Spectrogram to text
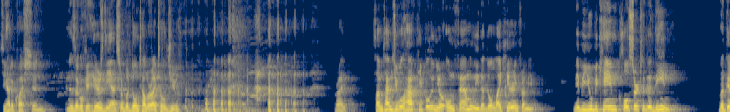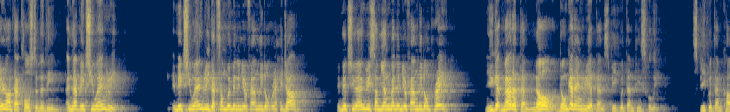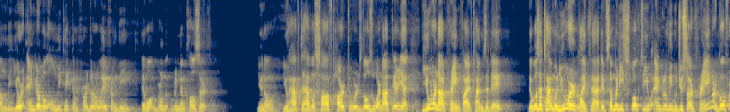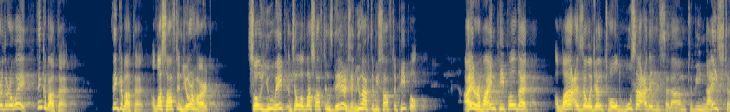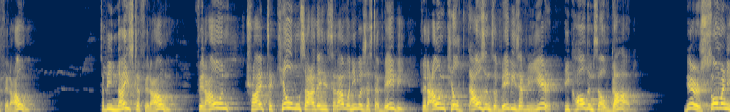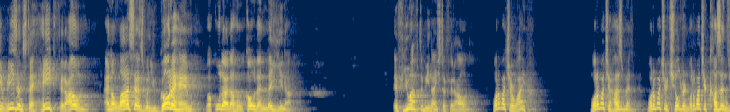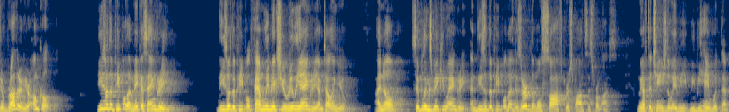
she had a question. And he was like, okay, here's the answer, but don't tell her I told you. Sometimes you will have people in your own family that don't like hearing from you. Maybe you became closer to the deen, but they're not that close to the deen. And that makes you angry. It makes you angry that some women in your family don't wear hijab. It makes you angry some young men in your family don't pray. You get mad at them. No, don't get angry at them. Speak with them peacefully. Speak with them calmly. Your anger will only take them further away from deen. They won't bring them closer. You know, you have to have a soft heart towards those who are not there yet. You were not praying five times a day. There was a time when you weren't like that. If somebody spoke to you angrily, would you start praying or go further away? Think about that. Think about that. Allah softened your heart, so you wait until Allah softens theirs, and you have to be soft to people. I remind people that Allah Azza wa Jal told Musa alayhi salam to be nice to Fir'aun. To be nice to Fir'aun. Fir'aun tried to kill Musa alayhi salam when he was just a baby. Fir'aun killed thousands of babies every year. He called himself God. There are so many reasons to hate Fir'aun. And Allah says, when you go to him, وَقُولَ لَهُ قَوْلًا لَيِّنًا If you have to be nice to Fir'aun, what about your wife? What about your husband? What about your children? What about your cousins, your brother, your uncle? These are the people that make us angry. These are the people. Family makes you really angry, I'm telling you. I know. Siblings make you angry. And these are the people that deserve the most soft responses from us. We have to change the way we, we behave with them.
